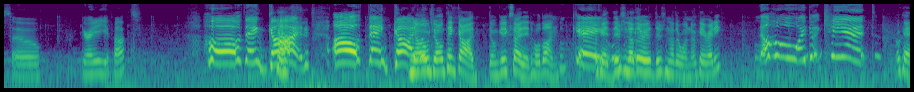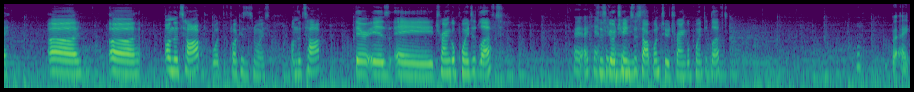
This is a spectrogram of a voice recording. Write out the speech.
So, you ready to get fucked? Oh, thank God! oh, thank God! no, Let's- don't thank God. Don't get excited. Hold on. Okay. Okay, there's another. There's another one. Okay, ready? No, I don't, can't. Okay. Uh, uh, on the top. What the fuck is this noise? On the top, there is a triangle pointed left. Wait, I can't. Just go change the top one to a triangle pointed left. But I,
